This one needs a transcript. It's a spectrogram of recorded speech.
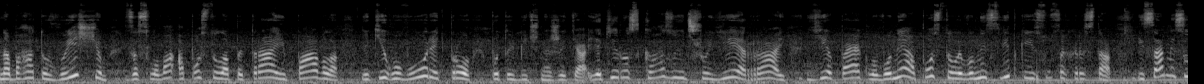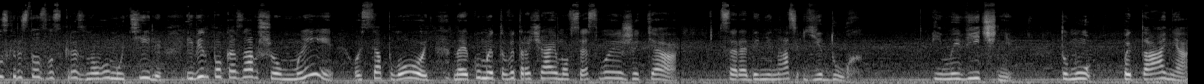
набагато вищим за слова апостола Петра і Павла, які говорять про потойбічне життя, які розказують, що є рай, є пекло. Вони апостоли, вони свідки Ісуса Христа. І сам Ісус Христос воскрес в новому тілі. І Він показав, що ми, ось ця плоть, на яку ми витрачаємо все своє життя, всередині нас є дух. І ми вічні. Тому питання,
